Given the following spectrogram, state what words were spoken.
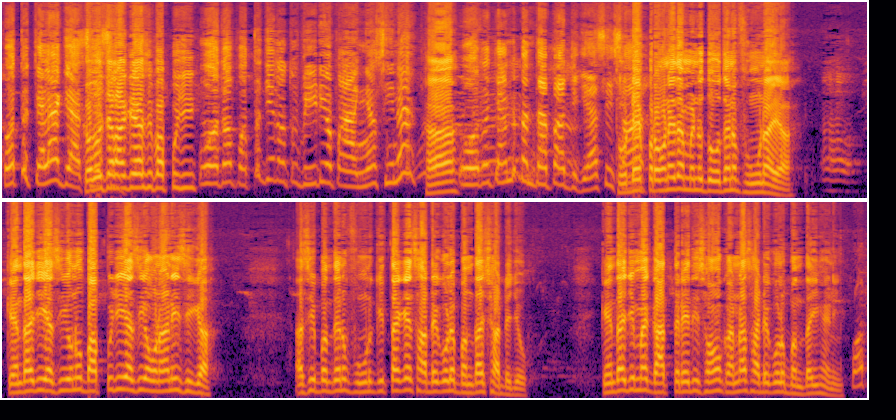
ਪੁੱਤ ਚਲਾ ਗਿਆ ਸੀ ਕਦੋਂ ਚਲਾ ਗਿਆ ਸੀ ਬਾਪੂ ਜੀ? ਉਦੋਂ ਪੁੱਤ ਜਦੋਂ ਤੂੰ ਵੀਡੀਓ ਪਾਈਆਂ ਸੀ ਨਾ ਹਾਂ। ਉਦੋਂ ਕਹਿੰਦਾ ਬੰਦਾ ਭੱਜ ਗਿਆ ਸੀ ਤੁਹਾਡੇ ਪ੍ਰਾਹੁਣੇ ਦਾ ਮੈਨੂੰ ਦੋ ਦਿਨ ਫੋਨ ਆਇਆ। ਕਹਿੰਦਾ ਜੀ ਅਸੀਂ ਉਹਨੂੰ ਬਾਪੂ ਜੀ ਅਸੀਂ ਆਉਣਾ ਨਹੀਂ ਸੀਗਾ। ਅਸੀਂ ਬੰਦੇ ਨੂੰ ਫੋਨ ਕੀਤਾ ਕਿ ਸਾਡੇ ਕੋਲੇ ਬੰਦਾ ਛੱਡ ਜਾਓ। ਕਹਿੰਦਾ ਜੀ ਮੈਂ ਗਾਤਰੇ ਦੀ ਸਹੁੰ ਕਰਨਾ ਸਾਡੇ ਕੋਲ ਬੰਦਾ ਹੀ ਹੈ ਨਹੀਂ। ਪੁੱਤ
